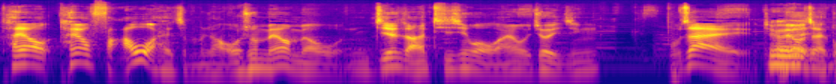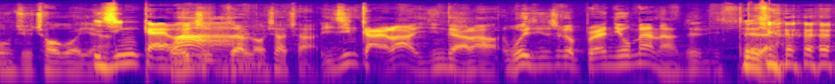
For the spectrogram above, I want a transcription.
他要他要罚我还是怎么着？我说没有没有，我你今天早上提醒我完，我就已经不在没有在工区抽过烟，已经改了，我一直在楼下抽，已经改了，已经改了，我已经是个 brand new man 了，这 对的，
